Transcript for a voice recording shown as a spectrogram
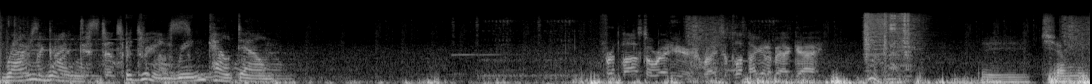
There's a Round great one. distance between Beginning us. ring countdown. Front hostile right here. Right supply. I got a bad guy. 诶，枪呢？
